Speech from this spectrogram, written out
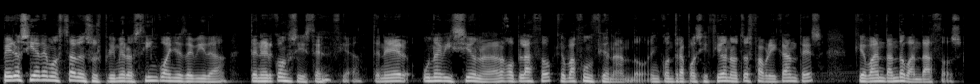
pero sí ha demostrado en sus primeros cinco años de vida tener consistencia, tener una visión a largo plazo que va funcionando, en contraposición a otros fabricantes que van dando bandazos.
